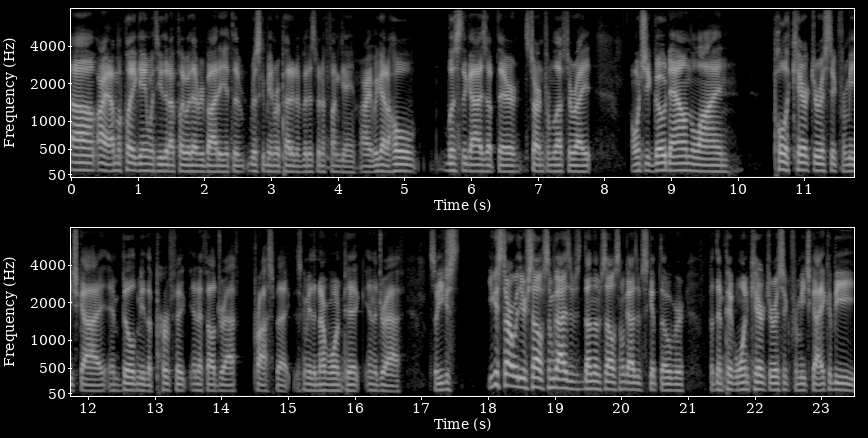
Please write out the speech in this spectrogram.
Um, all right, I'm gonna play a game with you that I've played with everybody at the risk of being repetitive, but it's been a fun game. All right, we got a whole list of guys up there, starting from left to right. I want you to go down the line, pull a characteristic from each guy, and build me the perfect NFL draft prospect. It's gonna be the number one pick in the draft. So you just you can start with yourself. Some guys have done themselves, some guys have skipped over, but then pick one characteristic from each guy. It could be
